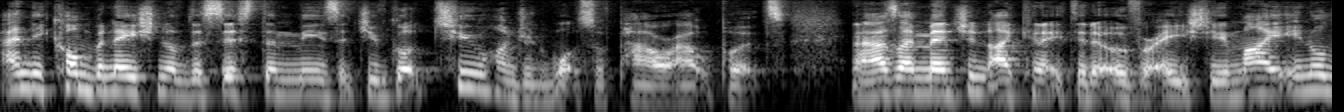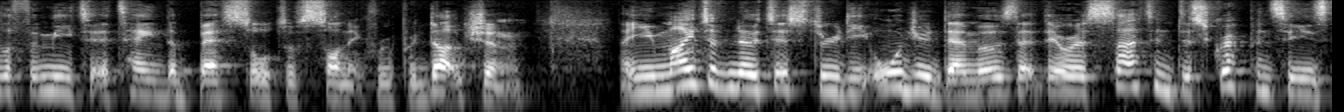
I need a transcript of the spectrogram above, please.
and the combination of the system means that you've got 200 watts of power output. Now as I mentioned I connected it over HDMI in order for me to attain the best sort of sonic reproduction. Now you might have noticed through the audio demos that there are certain discrepancies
